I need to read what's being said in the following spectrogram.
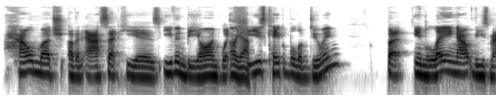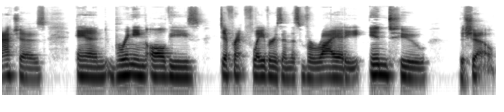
how much of an asset he is even beyond what Oh, yeah. he's capable of doing but in laying out these matches and bringing all these different flavors and this variety into the show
